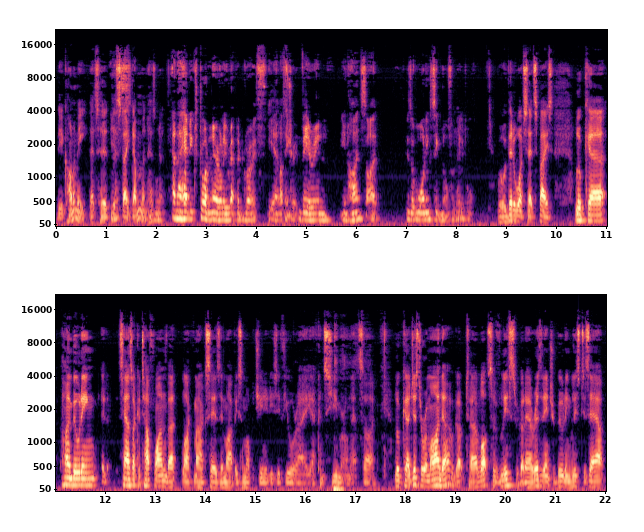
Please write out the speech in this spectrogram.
the economy. That's hurt yes. the state government, hasn't it? And they had extraordinarily rapid growth. Yeah, and I think true. therein in hindsight, is a warning signal for people. Well, we better watch that space. Look, uh, home building, it sounds like a tough one, but like Mark says, there might be some opportunities if you're a, a consumer on that side. Look, uh, just a reminder, we've got uh, lots of lists. We've got our residential building list is out.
